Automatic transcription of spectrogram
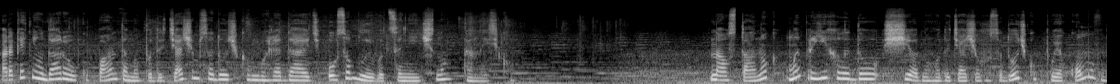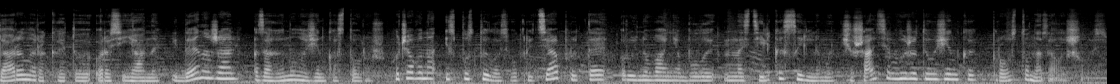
Ракетні удари окупантами по дитячим садочкам виглядають особливо цинічно та низько. Наостанок ми приїхали до ще одного дитячого садочку, по якому вдарили ракетою росіяни, і де, на жаль, загинула жінка-сторож. Хоча вона і спустилась в укриття, проте руйнування були настільки сильними, що шансів вижити у жінки просто не залишилось.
